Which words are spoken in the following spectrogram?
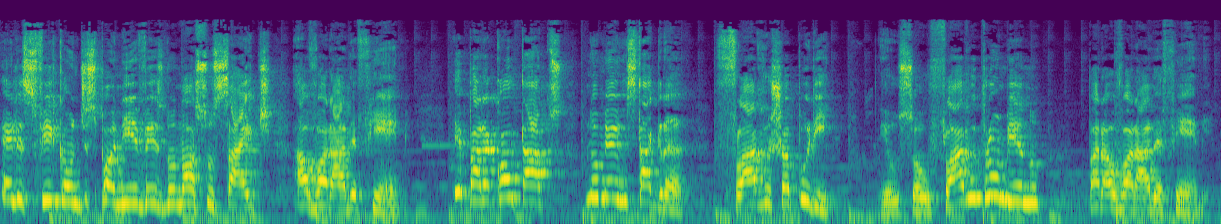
eles ficam disponíveis no nosso site Alvorada FM. E para contatos, no meu Instagram, Flávio Chapuri. Eu sou Flávio Trombino para Alvorada FM.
